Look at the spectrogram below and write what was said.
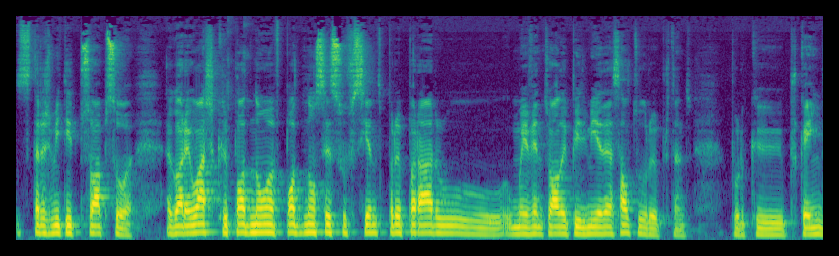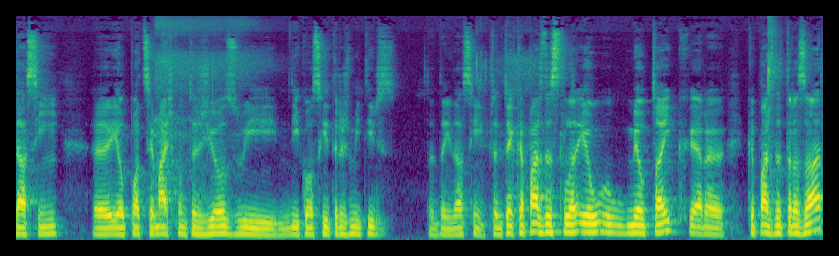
se, transmitir de pessoa a pessoa. Agora, eu acho que pode não, pode não ser suficiente para parar o, uma eventual epidemia dessa altura, portanto, porque, porque ainda assim uh, ele pode ser mais contagioso e, e conseguir transmitir-se. Portanto, ainda assim. Portanto, é capaz de acelerar. Eu, o meu take era capaz de atrasar,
